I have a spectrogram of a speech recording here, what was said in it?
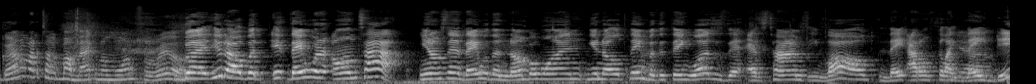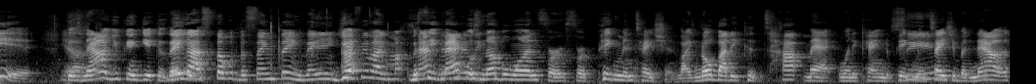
Girl, I'm about to talk about Mac no more for real. But you know, but if they were on top, you know what I'm saying? They were the number one, you know, thing. But the thing was is that as times evolved, they I don't feel like Yeah. they did because Yeah. now you can get because they, they, got was- stuck with the same thing. They, Yeah, I feel like Ma- But see, didn't Mac was number one for for pigmentation. Like nobody could top Mac when it came to See? pigmentation. But now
